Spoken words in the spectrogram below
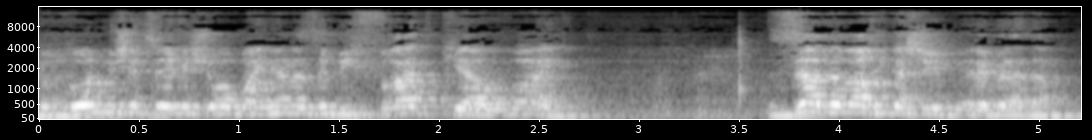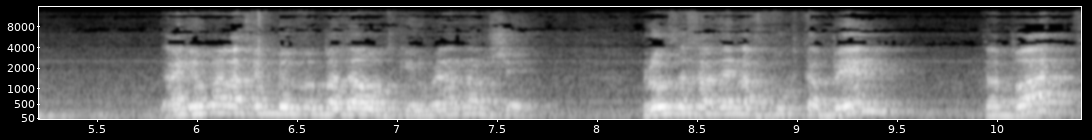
וכל מי שצריך לשמור בעניין הזה בפרט כאהוביי. זה הדבר הכי קשה לבן אדם. אני אומר לכם בוודאות, כאילו בן אדם שלא זכה עדיין לחבוק את הבן, את הבת,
